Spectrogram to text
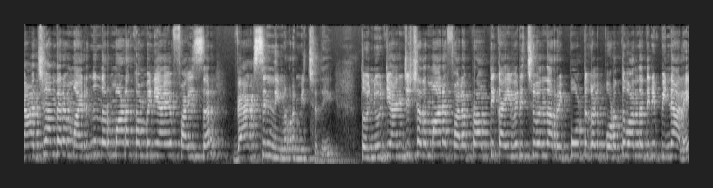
രാജ്യാന്തര മരുന്ന് നിർമ്മാണ കമ്പനിയായ ഫൈസർ വാക്സിൻ നിർമ്മിച്ചത്. തൊണ്ണൂറ്റി അഞ്ച് ശതമാനം ഫലപ്രാപ്തി കൈവരിച്ചുവെന്ന റിപ്പോർട്ടുകൾ പുറത്തു വന്നതിന് പിന്നാലെ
